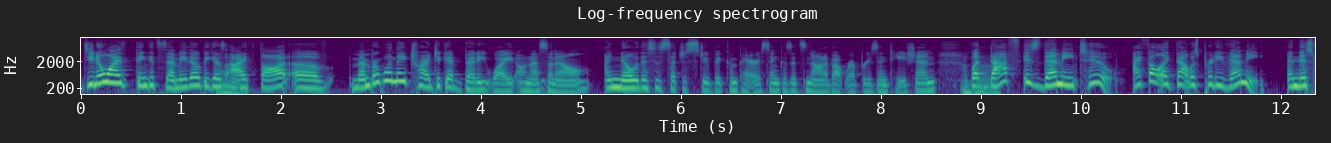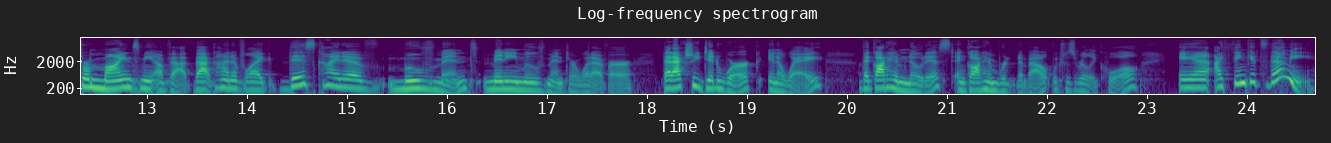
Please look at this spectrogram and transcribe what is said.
Do you know why I think it's themy though? Because Mm. I thought of remember when they tried to get Betty White on SNL? I know this is such a stupid comparison because it's not about representation, but Mhm. that is themy too. I felt like that was pretty themy. And this reminds me of that. That kind of like this kind of movement, mini movement or whatever, that actually did work in a way that got him noticed and got him written about, which was really cool. And I think it's themy.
